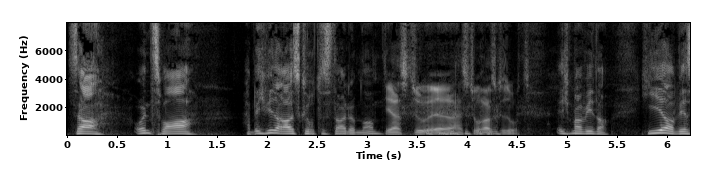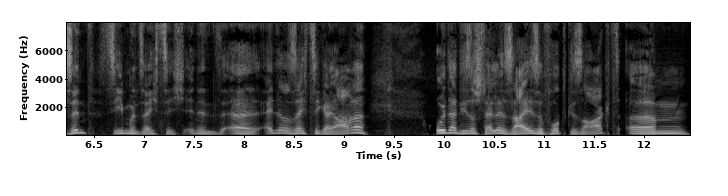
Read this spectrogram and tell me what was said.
So, und zwar habe ich wieder rausgesucht das Datum, ne? Die hast du, äh, hast du rausgesucht. Ich mal wieder. Hier, wir sind 67, in den äh, Ende der 60er Jahre. Und an dieser Stelle sei sofort gesagt, ähm,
